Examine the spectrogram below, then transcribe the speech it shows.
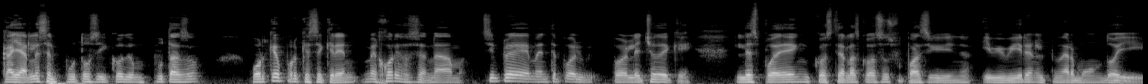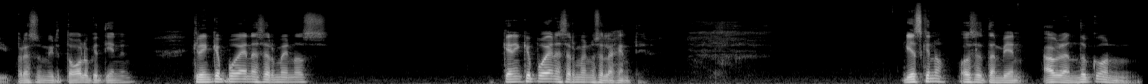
callarles el puto hocico de un putazo. ¿Por qué? Porque se creen mejores, o sea, nada más. Simplemente por el, por el hecho de que les pueden costear las cosas a sus papás y, y vivir en el primer mundo y presumir todo lo que tienen. Creen que pueden hacer menos. Creen que pueden hacer menos a la gente. Y es que no, o sea, también hablando con,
